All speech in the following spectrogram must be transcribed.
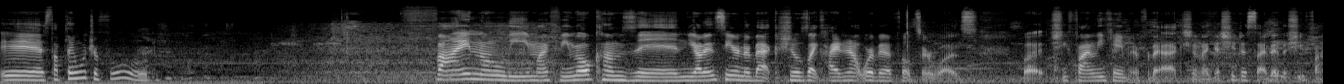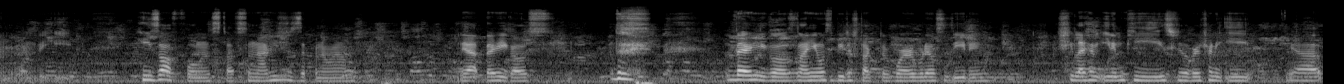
Yeah. Stop playing with your food. Finally, my female comes in. Y'all didn't see her in the back. She was like hiding out where the filter was. But she finally came in for the action. I guess she decided that she finally wanted to eat. He's all full and stuff, so now he's just zipping around. Yeah, there he goes. there he goes. Now he wants to be destructive where everybody else is eating. She let him eat in peace. She's over trying to eat. Yeah,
